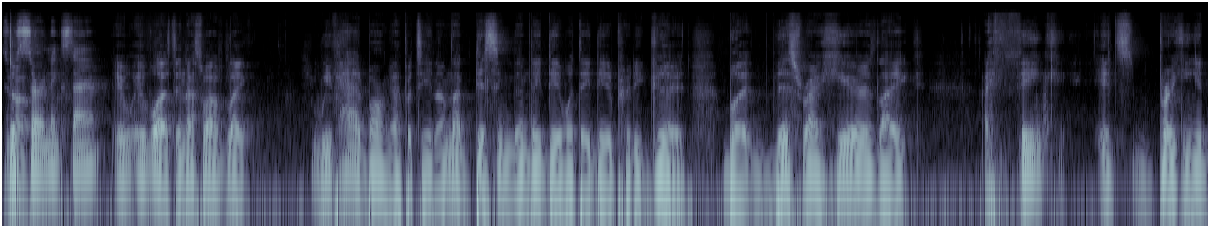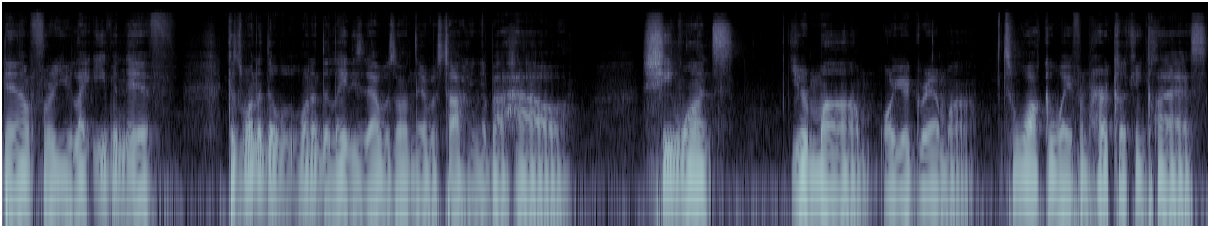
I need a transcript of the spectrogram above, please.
to No. a certain extent. It it was, and that's why I was like, we've had Bong Appetit, and I'm not dissing them. They did what they did pretty good, but this right here is like, I think it's breaking it down for you. Like even if, because one of the one of the ladies that was on there was talking about how she wants your mom or your grandma to walk away from her cooking class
